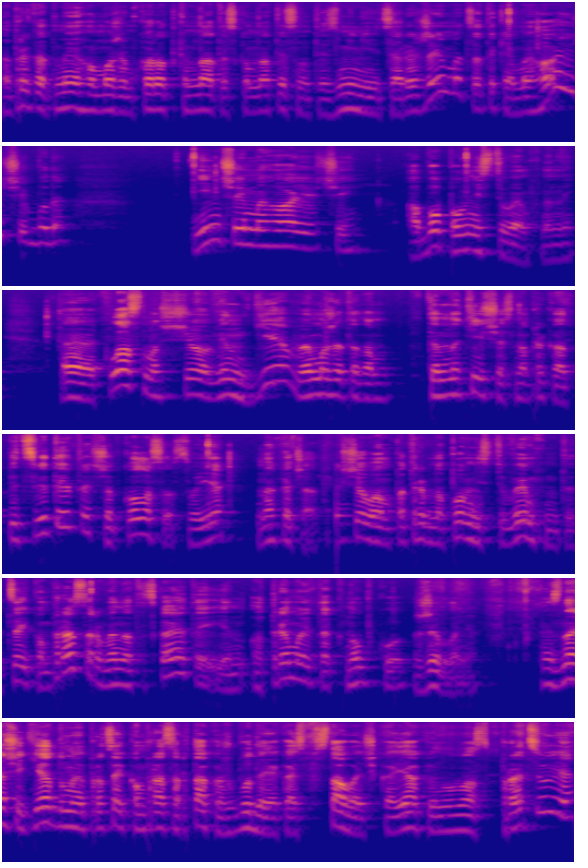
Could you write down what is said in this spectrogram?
Наприклад, ми його можемо коротким натиском натиснути, змінюються режими, це таке мигаючий буде, інший мигаючий або повністю вимкнений. Е, класно, що він є, ви можете там темноті щось, наприклад, підсвітити, щоб колесо своє накачати. Якщо вам потрібно повністю вимкнути цей компресор, ви натискаєте і отримуєте кнопку живлення. Значить, я думаю, про цей компресор також буде якась вставочка, як він у нас працює.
